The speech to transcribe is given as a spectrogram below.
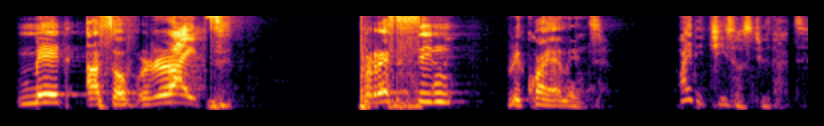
made as of right, pressing requirement. Why did Jesus do that?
